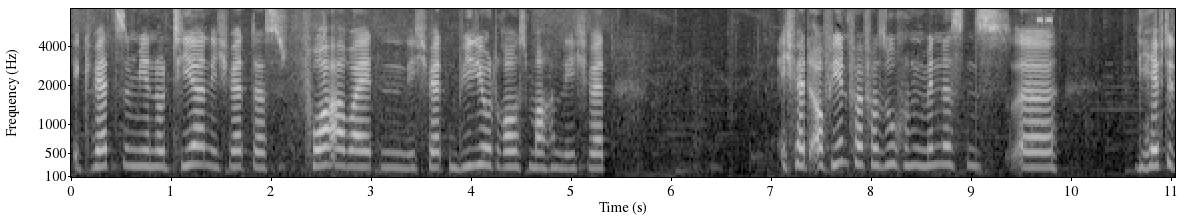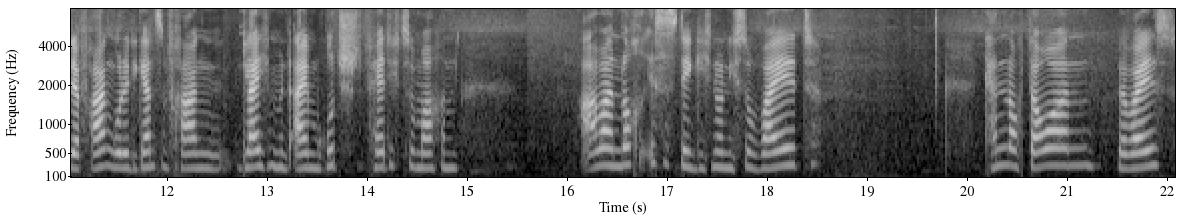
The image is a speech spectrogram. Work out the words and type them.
Ich werde sie mir notieren, ich werde das vorarbeiten, ich werde ein Video draus machen, ich werde... Ich werde auf jeden Fall versuchen, mindestens äh, die Hälfte der Fragen oder die ganzen Fragen gleich mit einem Rutsch fertig zu machen. Aber noch ist es, denke ich, noch nicht so weit. Kann noch dauern. Wer weiß.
